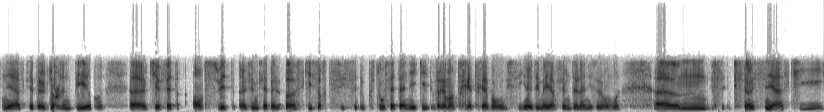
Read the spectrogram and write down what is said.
cinéaste qui s'appelle Jordan Peele, euh, qui a fait ensuite un film qui s'appelle Us, qui est sorti plutôt cette année, qui est vraiment très très bon aussi, un des meilleurs films de l'année selon moi. Euh, c'est un cinéaste qui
